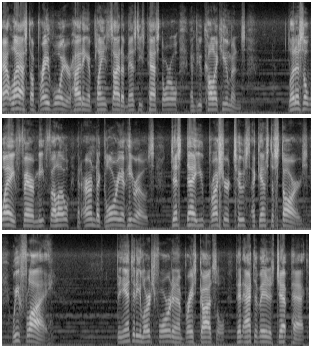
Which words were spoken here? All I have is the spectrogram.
At last, a brave warrior hiding in plain sight amidst these pastoral and bucolic humans. Let us away, fair meat fellow, and earn the glory of heroes. This day you brush your tooths against the stars. We fly. The entity lurched forward and embraced Godsoul, then activated its jetpack.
